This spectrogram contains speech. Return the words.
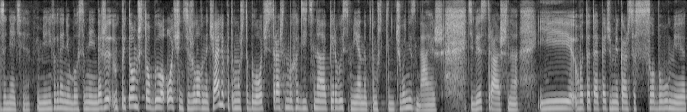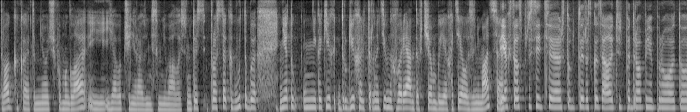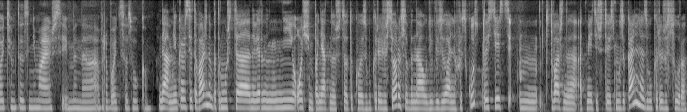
занятие. У меня никогда не было сомнений. Даже при том, что было очень тяжело в начале, потому что было очень страшно выходить на первые смены, потому что ты ничего не знаешь, тебе страшно. И вот это, опять же, мне кажется, слабоумие и отвага какая-то мне очень помогла, и я вообще ни разу не сомневалась. Ну, то есть просто как будто бы нету никаких других альтернативных вариантов, чем бы я хотела заниматься. Я хотела спросить, э, чтобы ты рассказала чуть подробнее про то, чем ты занимаешься именно в работе работать со звуком. Да, мне кажется, это важно, потому что, наверное, не очень понятно, что такое звукорежиссер, особенно аудиовизуальных искусств. То есть есть, тут важно отметить, что есть музыкальная звукорежиссура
